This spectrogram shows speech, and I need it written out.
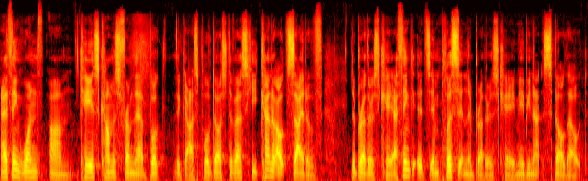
And I think one um, case comes from that book, The Gospel of Dostoevsky, kind of outside of the Brothers K. I think it's implicit in the Brothers K, maybe not spelled out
